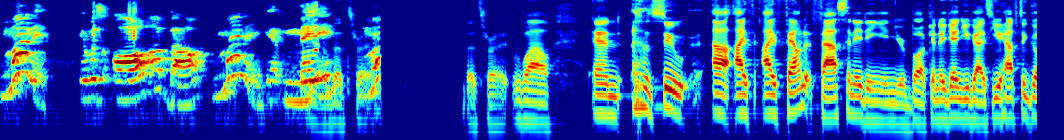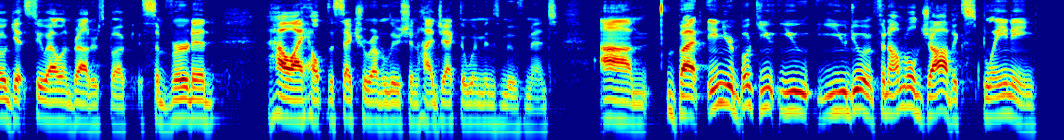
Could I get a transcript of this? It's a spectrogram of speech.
Money. It was all about money. It made yeah, that's right. money. That's right. Wow. And Sue, uh, I, I found it fascinating in your book. And again, you guys, you have to go get Sue Ellen Browder's book, Subverted How I Helped the Sexual Revolution Hijack the Women's Movement. Um, but in your book, you, you, you do a phenomenal job explaining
